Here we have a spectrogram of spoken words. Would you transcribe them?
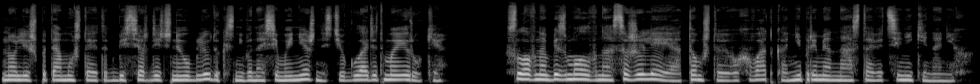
Но лишь потому, что этот бессердечный ублюдок с невыносимой нежностью гладит мои руки, словно безмолвно сожалея о том, что его хватка непременно оставит синяки на них.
